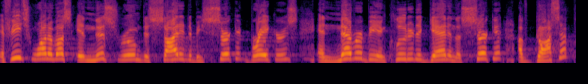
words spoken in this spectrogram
if each one of us in this room decided to be circuit breakers and never be included again in the circuit of gossip,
